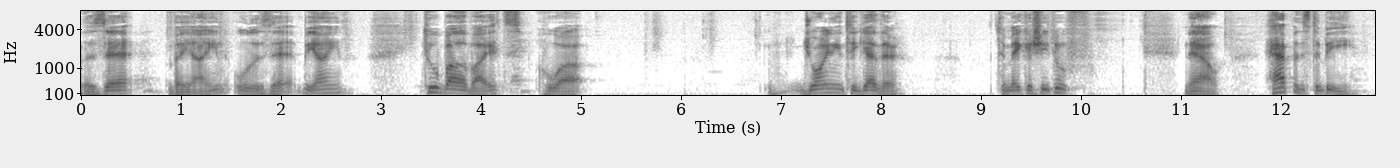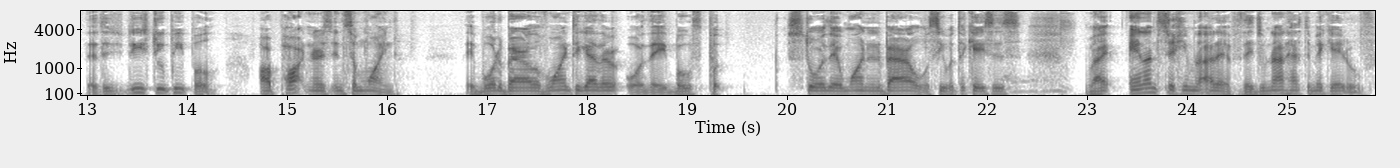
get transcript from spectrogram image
Lezeh Bayain Ulezeh Bayain. Two Baal Bayits who are joining together to make a shituf. Now, happens to be that these two people are partners in some wine. They bought a barrel of wine together, or they both put store their wine in a barrel. We'll see what the case is right? And on tzrichim la'arev, They do not have to make eruv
